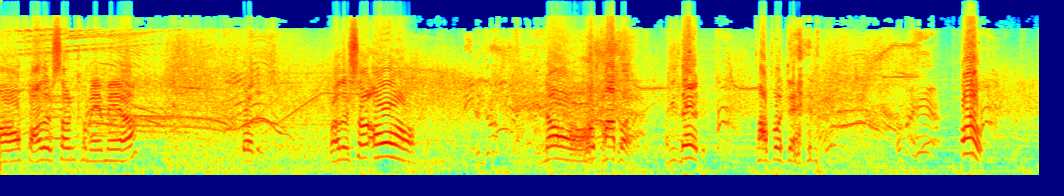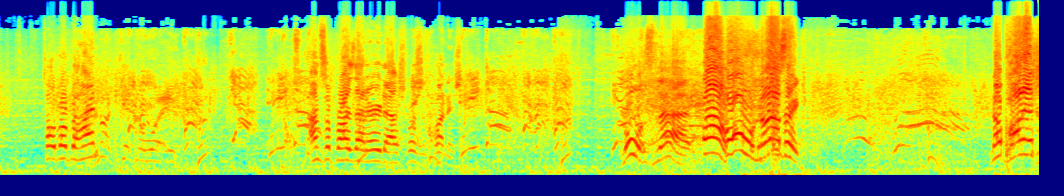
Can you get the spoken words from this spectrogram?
Oh, father son Kamehameha. Brothers. Brother son. Oh! No! Oh, Papa. He's dead. Papa dead. Over here! Oh! Teleport behind. Not getting away! Yeah, here you go! I'm surprised that air dash wasn't punished. Here! What was that? Oh, oh no break. No punish.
